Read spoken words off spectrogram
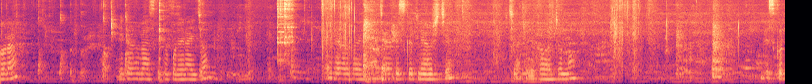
বড়া। এটা হলো আজকে দুপুরের আয়োজন। এটা আর বাইরে চা বিস্কুট নিয়ে আসছে। চা দিয়ে খাওয়ার জন্য। বিস্কুট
